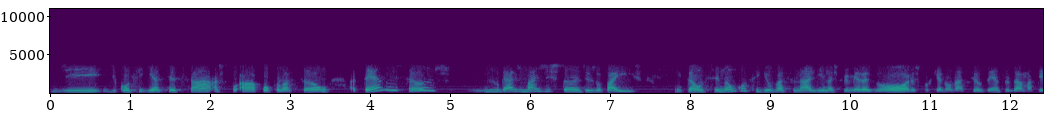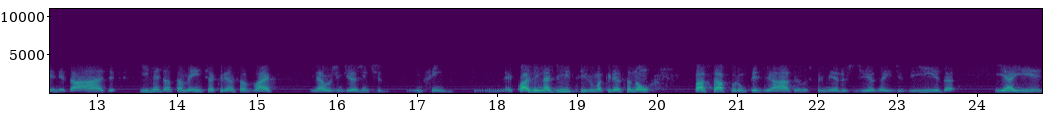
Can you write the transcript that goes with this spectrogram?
de, de conseguir acessar a, a população até nos seus lugares mais distantes do país. Então, se não conseguiu vacinar ali nas primeiras horas, porque não nasceu dentro da maternidade, imediatamente a criança vai. Né, hoje em dia a gente, enfim, é quase inadmissível uma criança não passar por um pediatra nos primeiros dias aí de vida. E aí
